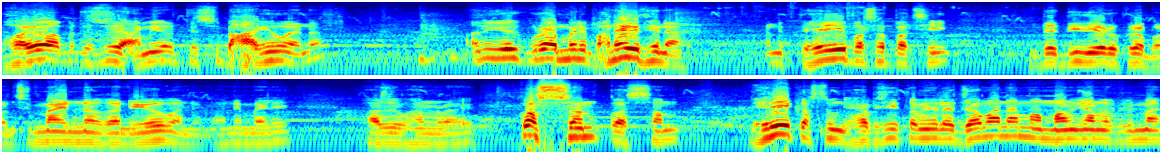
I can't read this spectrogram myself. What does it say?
भयो अब त्यसपछि हामी त्यसो भाग्यौँ होइन? अनि यो कुरा मैले भनेको थिइनँ। अनि धेरै वर्षपछि दिदी एउटा कुरा भन्छु माइन्ड नगर्ने हो भने भने मैले हजुर भन्नुभयो कसम कसम धेरै कसम खाएपछि तपाईँलाई जमानामा मनगामा फिल्ममा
